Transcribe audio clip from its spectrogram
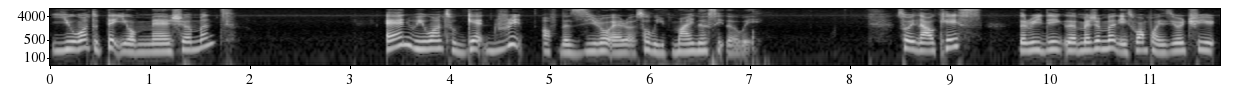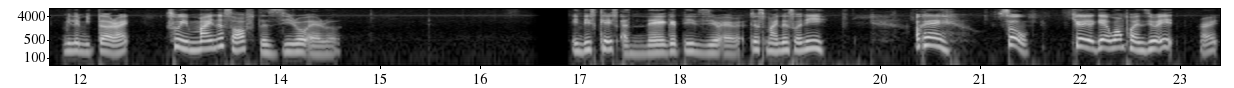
you want to take your measurement and we want to get rid of the zero error. So we minus it away. So in our case, the reading, the measurement is 1.03 millimeter, right? So we minus off the zero error. In this case, a negative zero error. Just minus only. Okay, so here you get 1.08, right?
